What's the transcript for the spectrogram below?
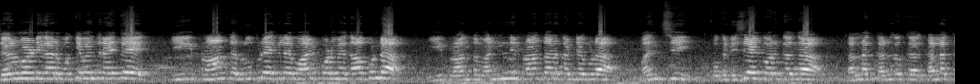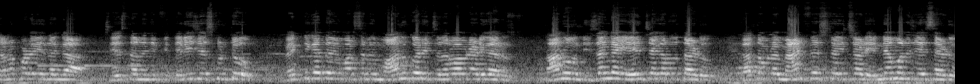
జగన్మోహన్ రెడ్డి గారు ముఖ్యమంత్రి అయితే ఈ ప్రాంత రూపురేఖలే మారిపోవడమే కాకుండా ఈ ప్రాంతం అన్ని ప్రాంతాల కంటే కూడా మంచి ఒక నిజయకవర్గంగా కళ్ళ కళ్ళు కళ్ళ కనపడే విధంగా చేస్తానని చెప్పి తెలియజేసుకుంటూ వ్యక్తిగత విమర్శలు మానుకొని చంద్రబాబు నాయుడు గారు తాను నిజంగా ఏం చేయగలుగుతాడు? గతంలో మేనిఫెస్టో ఇచ్చాడు ఎన్ని అమలు చేశాడు?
